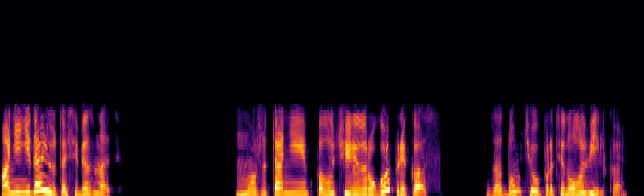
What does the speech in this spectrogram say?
они не дают о себе знать?» «Может, они получили другой приказ?» Задумчиво протянула Вилька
